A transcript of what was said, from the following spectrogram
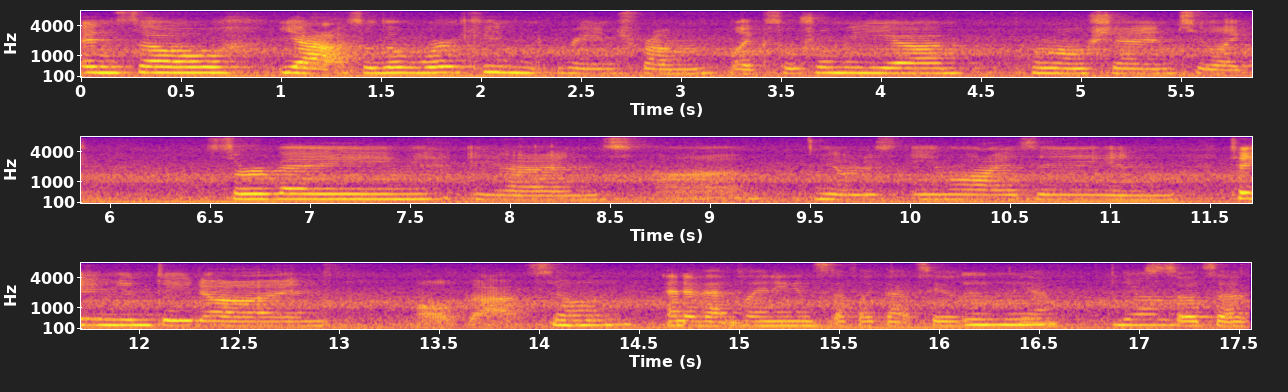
and so yeah so the work can range from like social media promotion to like surveying and um, you know just analyzing and taking in data and all of that so. And event planning and stuff like that too. Mhm. Yeah. yeah So it's a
